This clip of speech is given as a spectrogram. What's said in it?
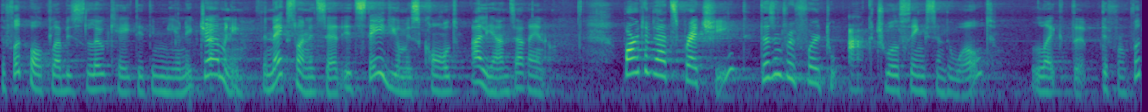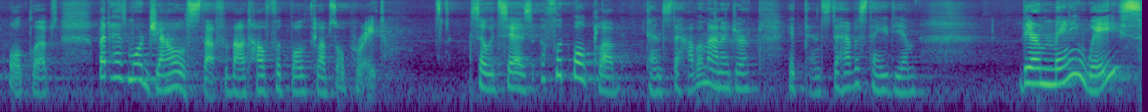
the football club is located in Munich, Germany. The next one, it said, its stadium is called Allianz Arena. Part of that spreadsheet doesn't refer to actual things in the world, like the different football clubs, but has more general stuff about how football clubs operate. So it says a football club tends to have a manager, it tends to have a stadium. There are many ways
